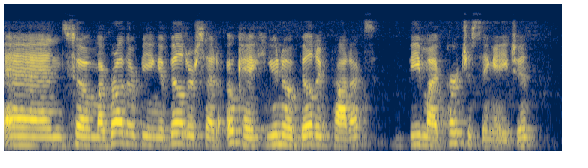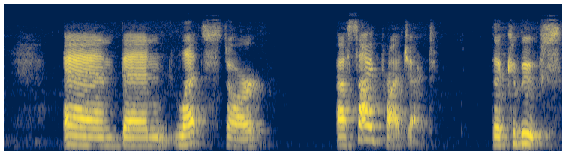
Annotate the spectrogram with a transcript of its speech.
And so my brother, being a builder, said, Okay, you know building products, be my purchasing agent. And then let's start a side project, the caboose.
